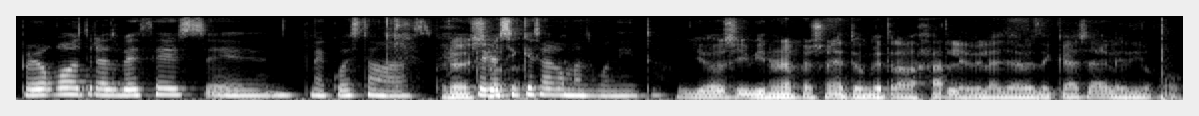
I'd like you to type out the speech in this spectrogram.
pero luego otras veces eh, me cuesta más. Pero Pero, sí que es algo más bonito. Yo, si viene una persona y tengo que trabajar, le doy las llaves de casa y le digo,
